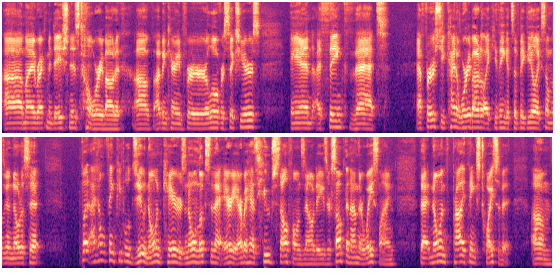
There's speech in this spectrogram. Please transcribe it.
Uh, my recommendation is don't worry about it. Uh, I've been carrying for a little over six years, and I think that at first you kind of worry about it, like you think it's a big deal, like someone's going to notice it. But I don't think people do. No one cares. No one looks to that area. Everybody has huge cell phones nowadays or something on their waistline that no one probably thinks twice of it. Um,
